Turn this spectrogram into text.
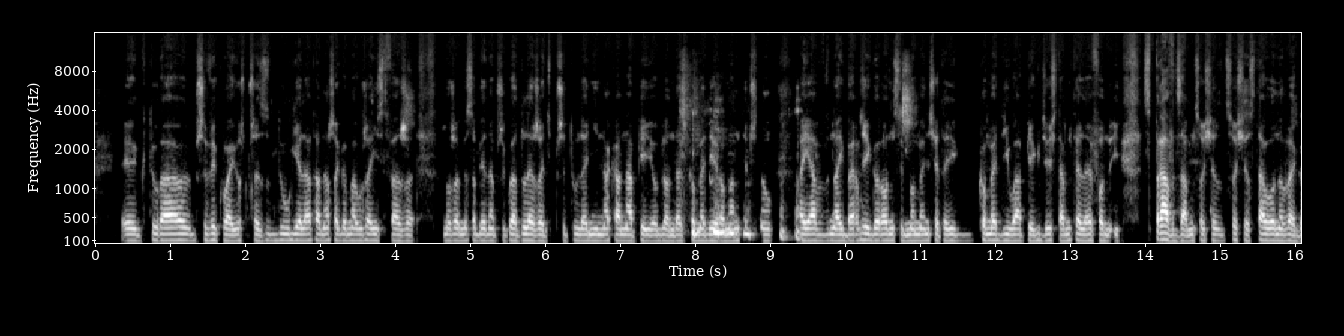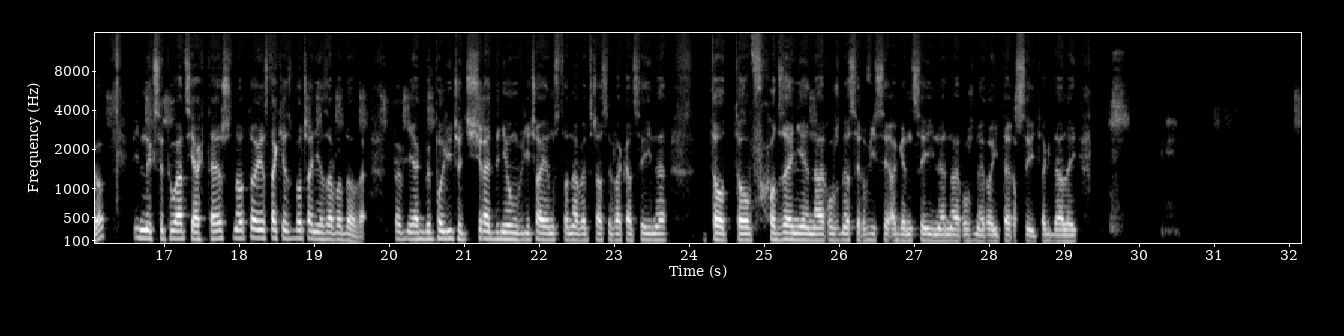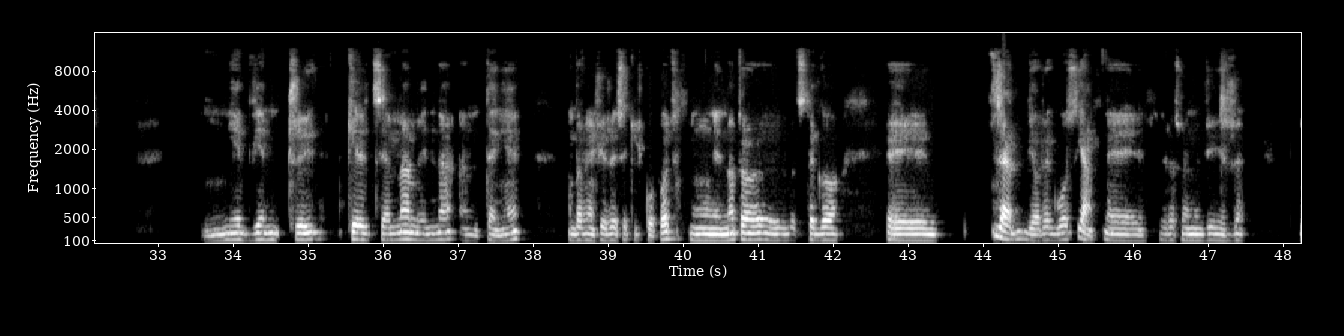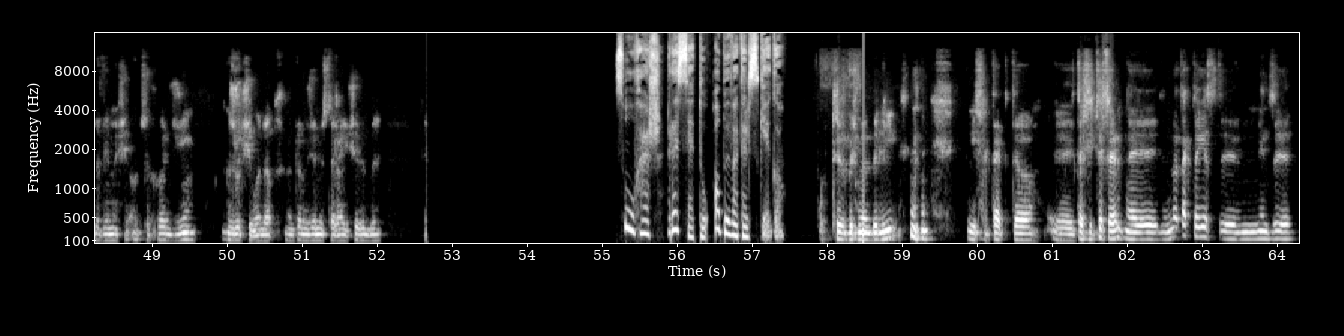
która przywykła już przez długie lata naszego małżeństwa, że możemy sobie na przykład leżeć przytuleni na kanapie i oglądać komedię romantyczną, a ja w najbardziej gorącym momencie tej komedii łapię gdzieś tam telefon i sprawdzam, co się, co się stało nowego. W innych sytuacjach też, no to jest takie zboczenie zawodowe. Pewnie jakby policzyć średnią, wliczając to nawet czasy wakacyjne, to, to wchodzenie na różne serwisy agencyjne, na różne Reutersy i tak dalej. Nie wiem, czy Kielce mamy na antenie. Obawiam się, że jest jakiś kłopot. No to z tego yy, zabiorę głos ja. Yy, zaraz mam nadzieję, że dowiemy się o co chodzi. Zrzuciło, dobrze. No to będziemy starali się, żeby Słuchasz Resetu Obywatelskiego. Czyżbyśmy byli? Jeśli tak, to, y, to się cieszę. Y, no tak to jest y, między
